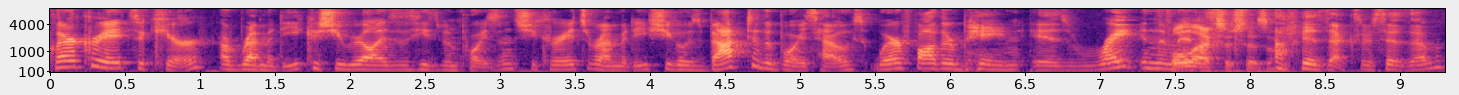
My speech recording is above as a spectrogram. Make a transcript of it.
Claire creates a cure, a remedy, because she realizes he's been poisoned. She creates a remedy. She goes back to the boy's house where Father Bain is right in the Full midst exorcism. of his exorcism.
